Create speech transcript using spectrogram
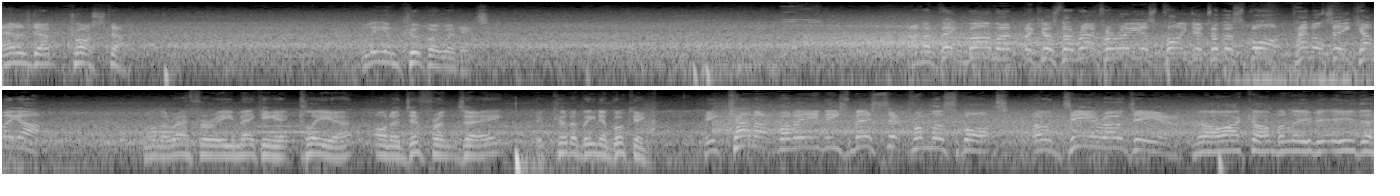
Helder Costa. Liam Cooper with it. And a big moment because the referee has pointed to the spot. Penalty coming up. Well, the referee making it clear on a different day, it could have been a booking. He cannot believe he's missed it from the spot. Oh dear, oh dear. No, I can't believe it either.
